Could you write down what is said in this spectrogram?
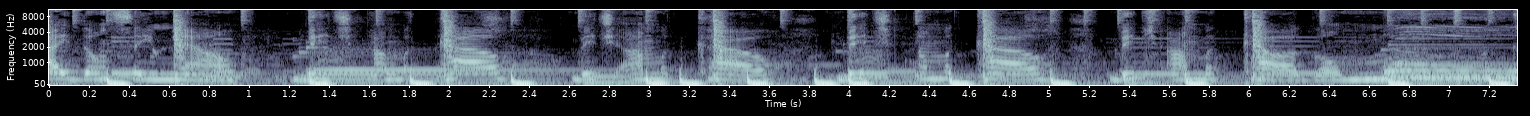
I don't say meow. Bitch, I'm a cow. Bitch, I'm a cow. Bitch, I'm a cow. Bitch, I'm a cow. Go moo.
